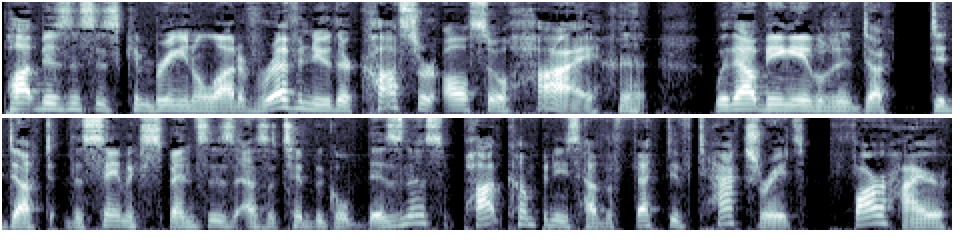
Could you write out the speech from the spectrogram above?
Pot businesses can bring in a lot of revenue. Their costs are also high without being able to deduct, deduct the same expenses as a typical business. Pot companies have effective tax rates far higher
